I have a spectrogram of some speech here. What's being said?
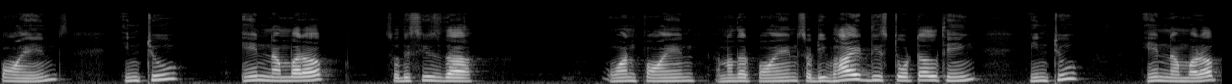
points into n number of. So, this is the one point another point. So, divide this total thing into n number of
